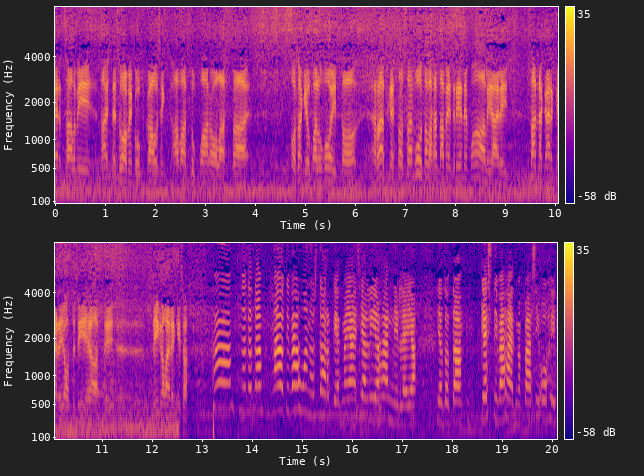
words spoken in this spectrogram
Hanna Mertsalmi, naisten Suomen kausi avattu Parolassa. Osakilpailu voitto ratkesi tuossa muutama sata metriä ennen maalia, eli Sanna Kärkäinen johti siihen asti. Minkälainen kisa? Ää, no tota, mä otin vähän huono startti, että mä jäin siellä liian hännille ja, ja tota, kesti vähän, että mä pääsin ohi.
